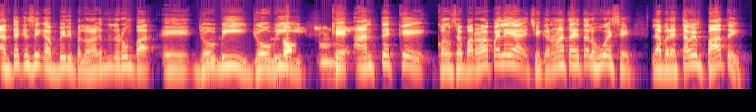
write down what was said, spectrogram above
antes que sigas, Billy, perdona que te interrumpa, eh, yo vi, yo vi No. que antes que, cuando se paró la pelea, checaron las tarjetas de los jueces, la pelea estaba empate.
